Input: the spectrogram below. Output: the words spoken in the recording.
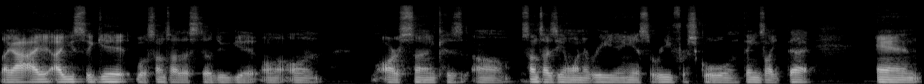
like I, I used to get, well, sometimes I still do get on, on our son because um, sometimes he don't want to read and he has to read for school and things like that. And,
